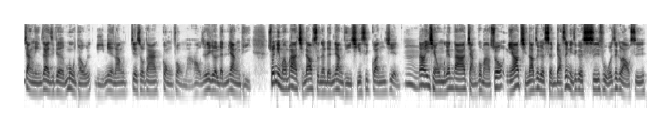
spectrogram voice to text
降临在这个木头里面，然后接受大家供奉嘛，哈，就是一个能量体。所以你们办法请到神的能量体，其实是关键。嗯，那以前我们跟大家讲过嘛，说你要请到这个神，表示你这个师傅或这个老师，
